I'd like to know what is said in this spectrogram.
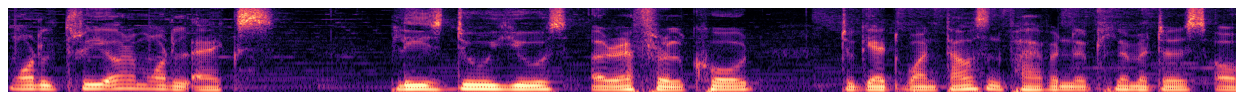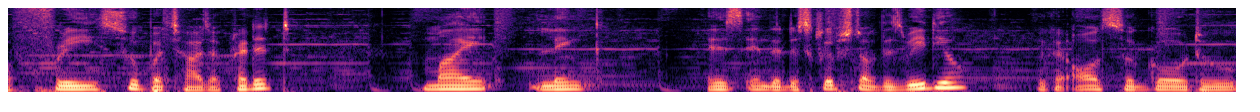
Model 3 or a Model X, please do use a referral code to get 1500 kilometers of free supercharger credit. My link is in the description of this video. You can also go to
